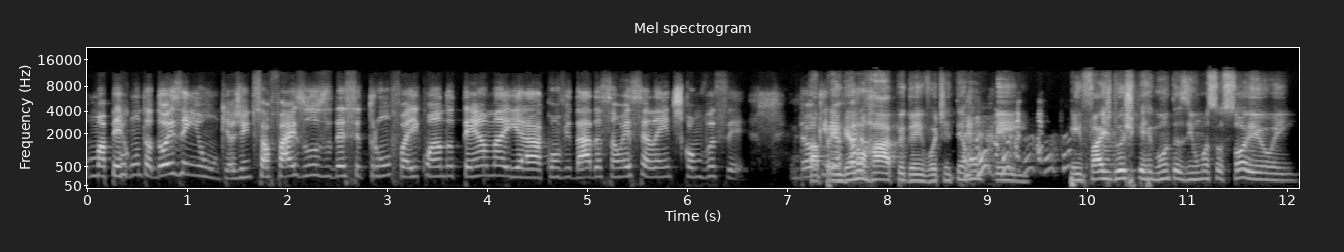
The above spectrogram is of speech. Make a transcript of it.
uma pergunta dois em um, que a gente só faz uso desse trunfo aí quando o tema e a convidada são excelentes como você. Então, tá aprendendo fazer... rápido, hein? Vou te interromper. Hein? Quem faz duas perguntas em uma sou só eu, hein?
